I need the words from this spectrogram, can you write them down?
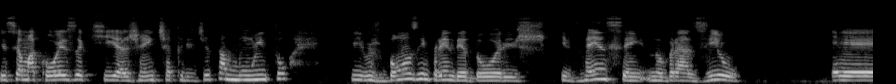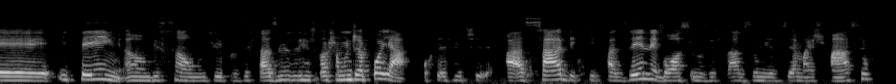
Isso é uma coisa que a gente acredita muito que os bons empreendedores que vencem no Brasil é, e têm a ambição de ir para os Estados Unidos, a gente gosta muito de apoiar, porque a gente sabe que fazer negócio nos Estados Unidos é mais fácil,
